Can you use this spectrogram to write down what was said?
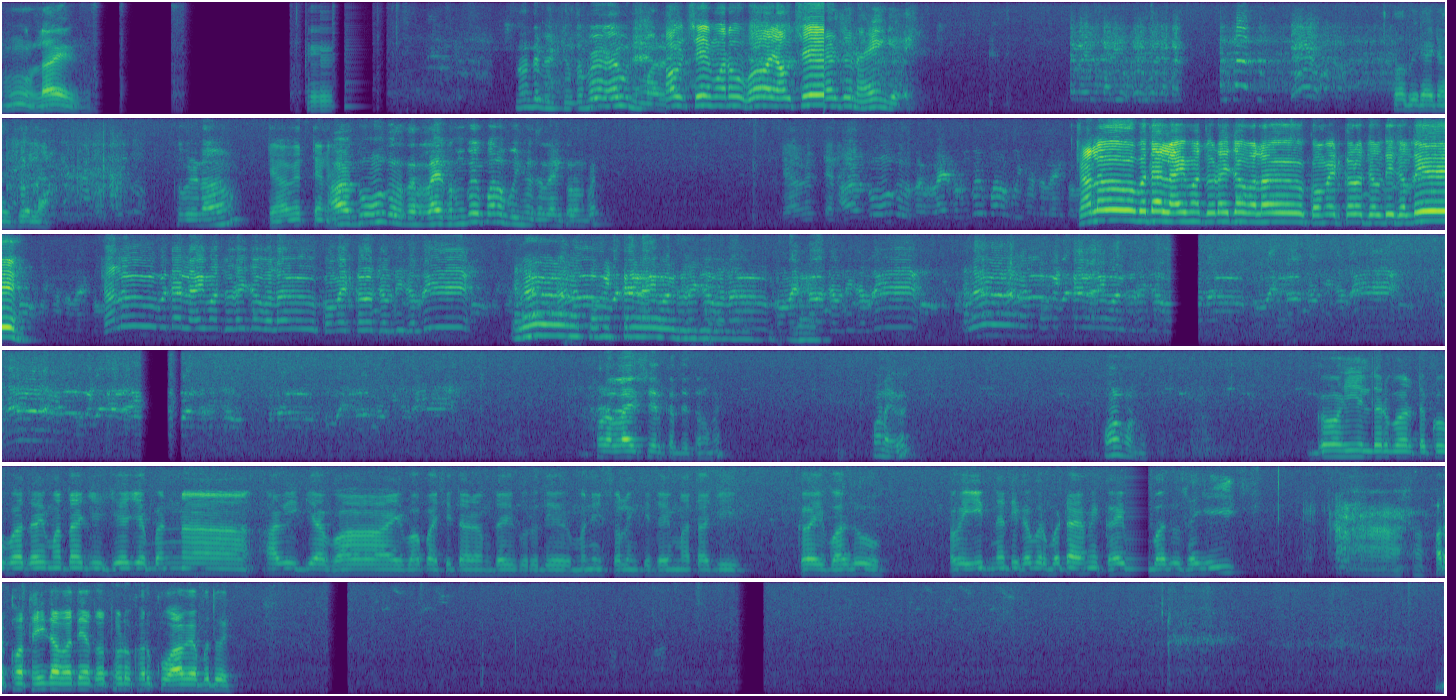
હું live. Notification તો ભાઈ આવ્યું નહીં મારે. આવશે મારો ભાઈ આવશે અર્જુન આएंगे કોપીરાઈટ આવશે એલા. કોપીરાઈટ ના આવે તે આવે તે ને. હા તું શું કરો તારે? લાઈવ કરું કોઈ કોનો પૂછ્યું છે લાઈવ કરું ભાઈ? ચાલો બધા લાઈવમાં જોડાઈ જાઓ હલો કોમેન્ટ કરો જલ્દી જલ્દી ચાલો બધા લાઈવમાં જોડાઈ જાઓ હલો કોમેન્ટ કરો જલ્દી જલ્દી હેલો કોમેન્ટ કરો, જલ્દી. જલ્દી થોડા देता શેર કરી દેતા હું કોણ આવ્યું? કોણ કોણ? ગોહિલ દરબાર તકુભા જય માતાજી જે જે બન્ના આવી ગયા ભાઈ. બાપા સીતારામ, જય ગુરુદેવ. મનીષ સોલંકી, જય માતાજી. કઈ બાજુ? હવે ઈદ નથી ખબર, બટા અમે કઈ બાજુ થઈ હરખો થઈ જવા દે તો થોડુંક હરખું આવે બધું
